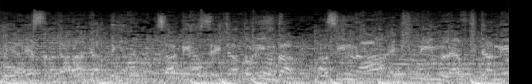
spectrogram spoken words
ਕਰਦੇ ਆ ਇਹ ਸਰਕਾਰਾਂ ਕਰਦੀਆਂ। ਸਾਡੀਆਂ ਸਟੇਜਾਂ ਤੋਂ ਨਹੀਂ ਹੁੰਦਾ। ਅਸੀਂ ਨਾ ਐਕਸਟ੍ਰੀਮ ਲੈਫਟ ਜਾਂਦੇ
